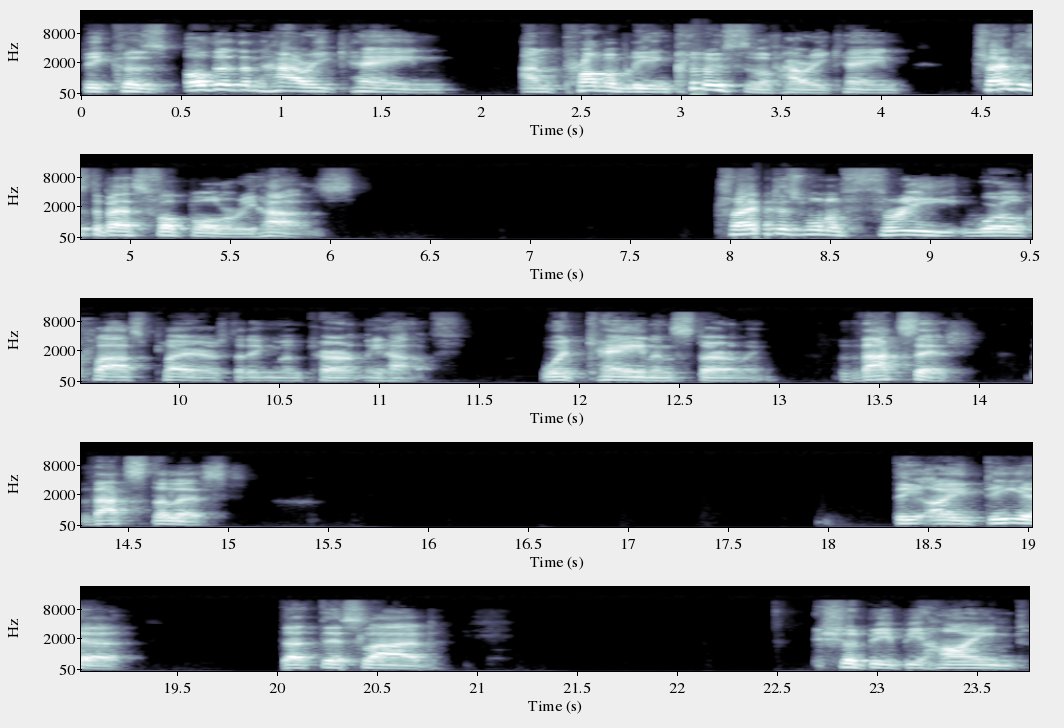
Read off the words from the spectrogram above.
Because other than Harry Kane, and probably inclusive of Harry Kane, Trent is the best footballer he has. Trent is one of three world class players that England currently have, with Kane and Sterling. That's it. That's the list. The idea that this lad should be behind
